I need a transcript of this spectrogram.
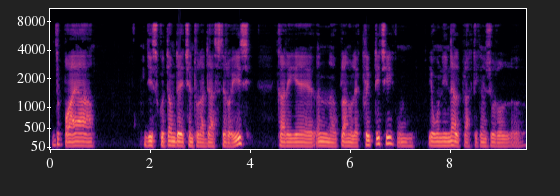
După aia discutăm de centura de asteroizi, care e în planul eclipticii, e un inel practic în jurul uh,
